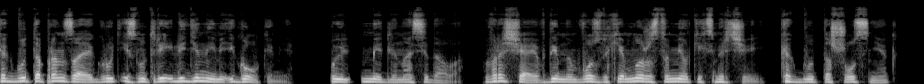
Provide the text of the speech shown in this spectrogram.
как будто пронзая грудь изнутри ледяными иголками. Пыль медленно оседала, вращая в дымном воздухе множество мелких смерчей, как будто шел снег.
